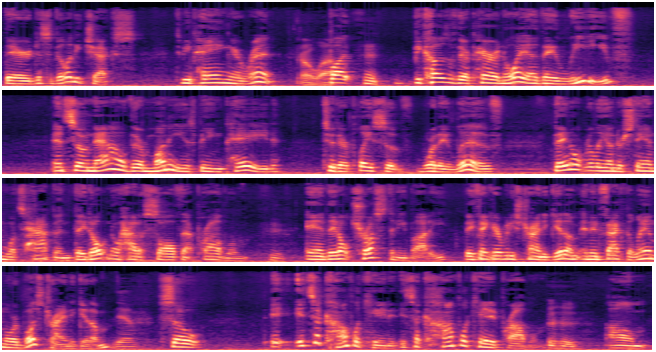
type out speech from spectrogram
their disability checks to be paying their rent. Oh, wow. But hmm. because of their paranoia they leave and so now their money is being paid to their place of where they live. They don't really understand what's happened. They don't know how to solve that problem. And they don't trust anybody. They think everybody's trying to get them. And in fact, the landlord was trying to get them. Yeah. So it, it's a complicated, it's a complicated problem. Um,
